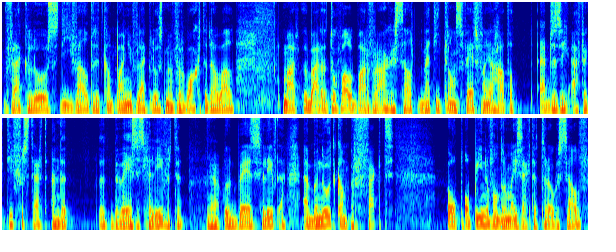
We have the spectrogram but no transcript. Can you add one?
vlekkeloos, die veldritcampagne vlekkeloos, men verwachtte dat wel. Maar er waren toch wel een paar vragen gesteld met die transfers van ja, gaat dat, hebben ze zich effectief versterkt? En de, het bewijs is geleverd. Hè. Ja. Het bewijs is geleverd. En Benoot kan perfect op, op een of andere manier, je zegt het trouwens zelf,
